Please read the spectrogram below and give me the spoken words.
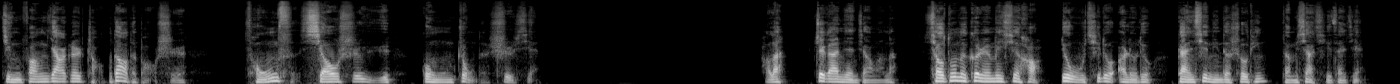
警方压根找不到的宝石。从此消失于公众的视线。好了，这个案件讲完了。小东的个人微信号六五七六二六六，感谢您的收听，咱们下期再见。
